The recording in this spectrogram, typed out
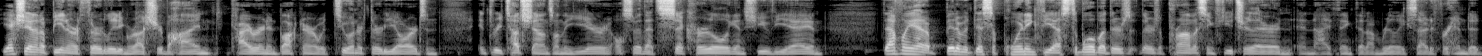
he actually ended up being our third leading rusher behind Kyren and Buchner with 230 yards and, and three touchdowns on the year. Also, that sick hurdle against UVA and definitely had a bit of a disappointing Fiesta Bowl, but there's there's a promising future there, and and I think that I'm really excited for him to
